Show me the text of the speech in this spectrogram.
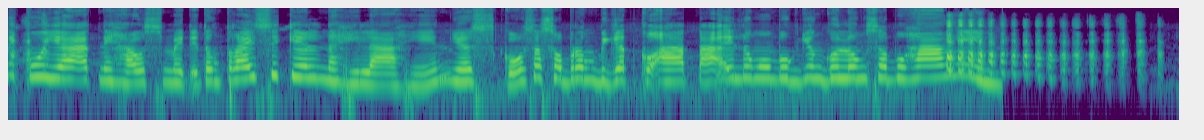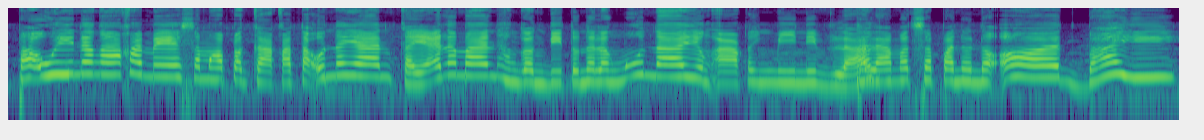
ni kuya at ni housemate itong tricycle na hilahin. Yes ko, sa sobrang bigat ko ata ay lumubog yung gulong sa buhangin. Pauwi na nga kami sa mga pagkakataon na yan. Kaya naman hanggang dito na lang muna yung aking mini vlog. Salamat sa panonood. Bye!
